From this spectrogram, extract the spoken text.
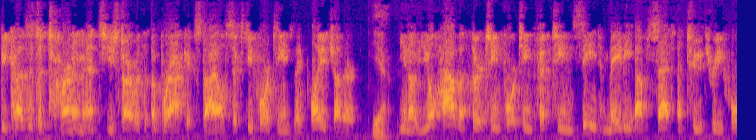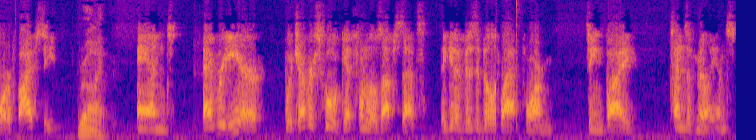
because it's a tournament, you start with a bracket style, 64 teams, they play each other Yeah. you know, you'll have a 13, 14, 15 seed maybe upset a 2, 3, 4, or 5 seed. Right. And every year, whichever school gets one of those upsets, they get a visibility platform seen by tens of millions.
